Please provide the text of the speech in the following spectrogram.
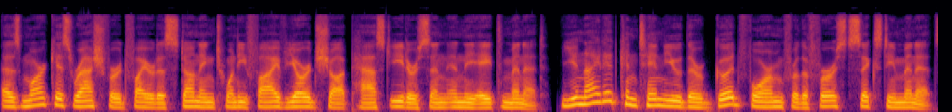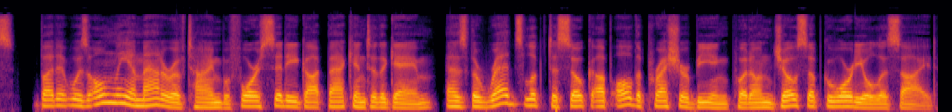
as Marcus Rashford fired a stunning 25-yard shot past Ederson in the 8th minute. United continued their good form for the first 60 minutes, but it was only a matter of time before City got back into the game as the Reds looked to soak up all the pressure being put on Josep Guardiola's side.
